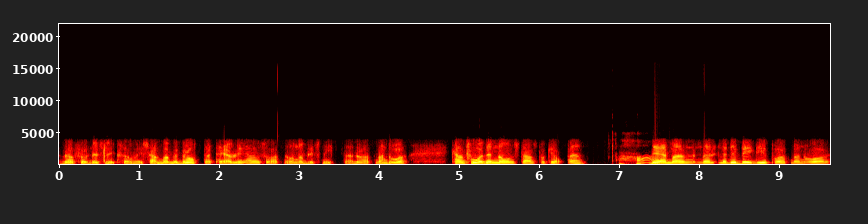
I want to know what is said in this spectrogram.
det har funnits liksom i samband med brottartävlingar och så att någon har blivit smittad och att man då kan få det någonstans på kroppen. Jaha. Där man, men, men det bygger ju på att man har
